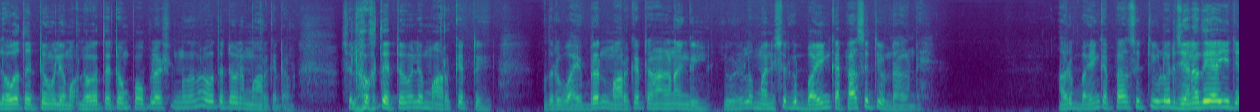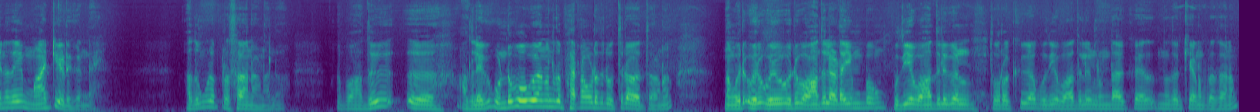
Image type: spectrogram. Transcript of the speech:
ലോകത്തെ ഏറ്റവും വലിയ ലോകത്തെ ഏറ്റവും പോപ്പുലേഷൻ എന്ന് പറഞ്ഞാൽ ലോകത്തെ ഏറ്റവും വലിയ മാർക്കറ്റാണ് പക്ഷേ ലോകത്തെ ഏറ്റവും വലിയ മാർക്കറ്റ് അതൊരു വൈബ്രന്റ് മാർക്കറ്റ് ആകണമെങ്കിൽ ഇവിടെയുള്ള മനുഷ്യർക്ക് ബൈങ് കപ്പാസിറ്റി ഉണ്ടാകണ്ടേ? ആ ഒരു ബൈങ് കപ്പാസിറ്റി ഉള്ള ഒരു ജനതയായി ഈ ജനതയെ മാറ്റിയെടുക്കണ്ടേ? അതും കൂടെ പ്രധാനമാണല്ലോ അപ്പോൾ അത് അതിലേക്ക് കൊണ്ടുപോകുക എന്നുള്ളത് ഭരണകൂടത്തിന്റെ ഉത്തരവാദിത്തമാണ്. നമ്മൾ ഒരു ഒരു ഒരു- ഒരു വാതിലടയുമ്പോൾ പുതിയ വാതിലുകൾ തുറക്കുക പുതിയ വാതിലുകൾ ഉണ്ടാക്കുക എന്നതൊക്കെയാണ് പ്രധാനം.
